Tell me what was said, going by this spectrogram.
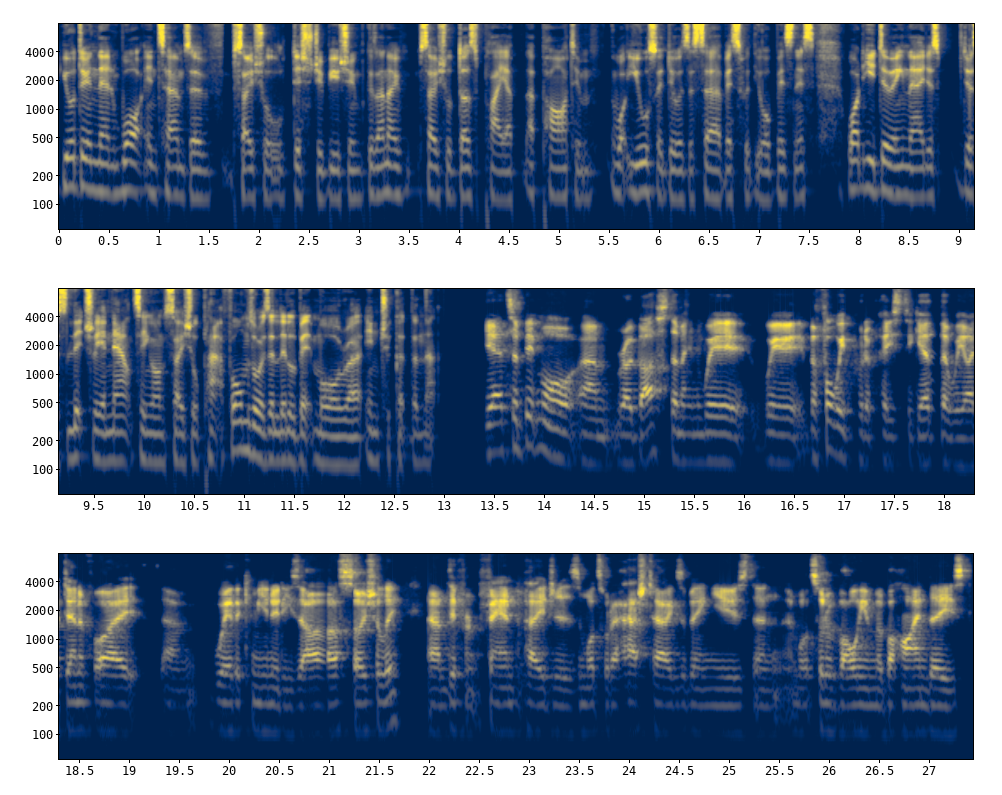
you're doing then what in terms of social distribution? Because i know social does play a, a, part in what you also do as a service with your business. What are you doing there? Just just literally announcing on social platforms or is it a little bit more uh, intricate than that? Yeah, it's a bit more um, robust. I mean, we're, we're, before we put a piece together, we identify um, where the communities are socially, um, different fan pages, and what sort of hashtags are being used, and, and what sort of volume are behind these.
